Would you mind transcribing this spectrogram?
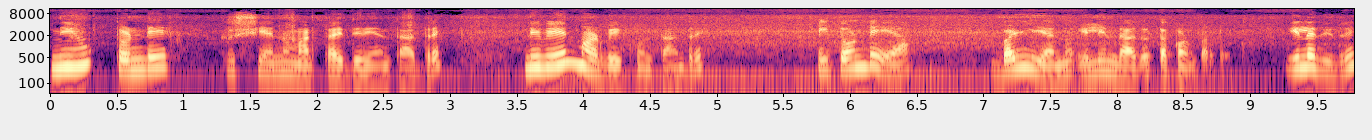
ನೀವು ತೊಂಡೆ ಕೃಷಿಯನ್ನು ಮಾಡ್ತಾ ಇದ್ದೀರಿ ಅಂತ ಆದರೆ ನೀವೇನು ಮಾಡಬೇಕು ಅಂತ ಅಂದರೆ ಈ ತೊಂಡೆಯ ಬಳ್ಳಿಯನ್ನು ಎಲ್ಲಿಂದಾದರೂ ತಗೊಂಡು ಬರಬೇಕು. ಇಲ್ಲದಿದ್ದರೆ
